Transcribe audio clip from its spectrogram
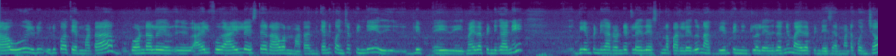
రావు ఇడి విడిపోతాయి అనమాట బోండాలు ఆయిల్ ఆయిల్లో వేస్తే రావు అనమాట అందుకని కొంచెం పిండి ఇడ్లీ ఇది మైదా పిండి కానీ బియ్యం పిండి కానీ రెండిట్లో ఏది వేసుకున్నా పర్లేదు. నాకు బియ్యం పిండి ఇంట్లో లేదు కానీ మైదా పిండి వేసాను అనమాట కొంచెం.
